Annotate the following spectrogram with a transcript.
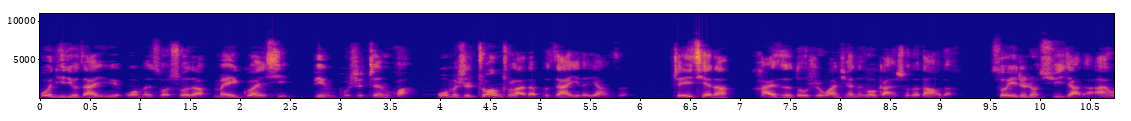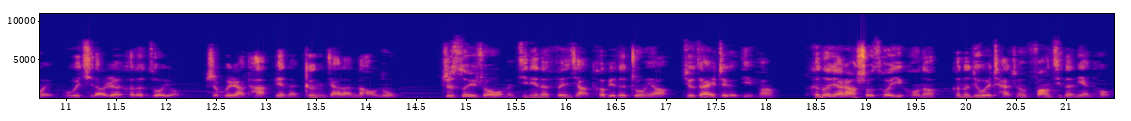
问题就在于我们所说的“没关系”并不是真话，我们是装出来的不在意的样子。这一切呢，孩子都是完全能够感受得到的。所以这种虚假的安慰不会起到任何的作用，只会让他变得更加的恼怒。之所以说我们今天的分享特别的重要，就在于这个地方。很多家长受挫以后呢，可能就会产生放弃的念头，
